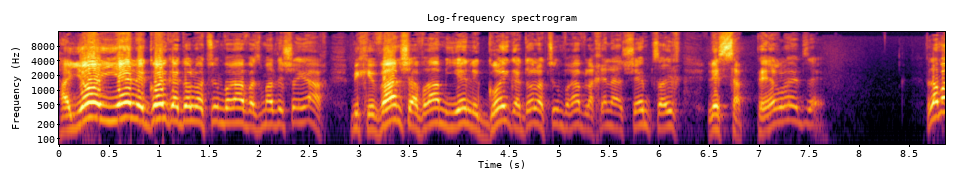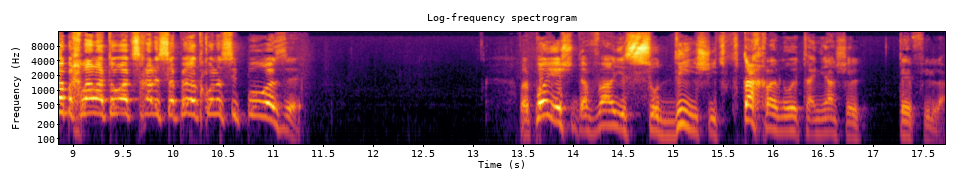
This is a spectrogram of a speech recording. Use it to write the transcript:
היו יהיה לגוי גדול ועצום ורב, אז מה זה שייך? מכיוון שאברהם יהיה לגוי גדול עצום ורב, לכן השם צריך לספר לו את זה? ולמה בכלל התורה צריכה לספר את כל הסיפור הזה? אבל פה יש דבר יסודי שיפתח לנו את העניין של תפילה.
